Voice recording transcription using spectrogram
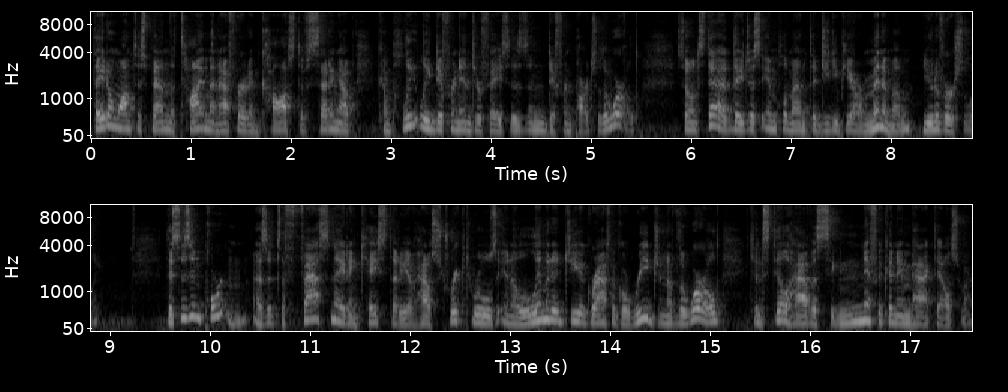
they don't want to spend the time and effort and cost of setting up completely different interfaces in different parts of the world. So instead, they just implement the GDPR minimum universally. This is important as it's a fascinating case study of how strict rules in a limited geographical region of the world can still have a significant impact elsewhere.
